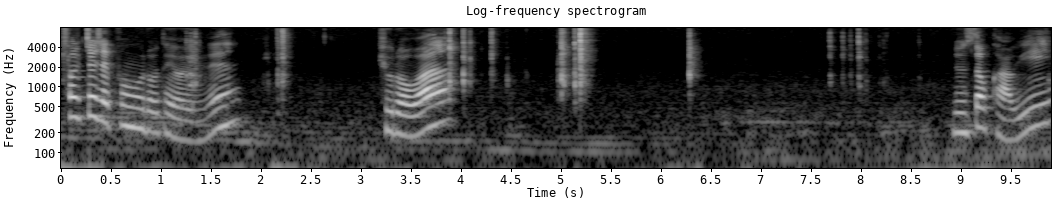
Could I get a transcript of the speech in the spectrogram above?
철제 제품으로 되어 있는 뷰러와 눈썹 가위,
